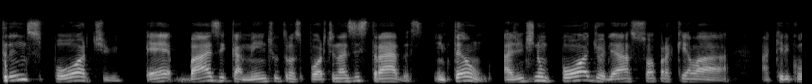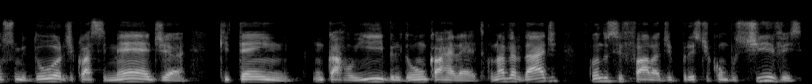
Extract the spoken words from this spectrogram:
transporte é basicamente o transporte nas estradas. Então, a gente não pode olhar só para aquela aquele consumidor de classe média que tem um carro híbrido ou um carro elétrico. Na verdade, quando se fala de preço de combustíveis,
